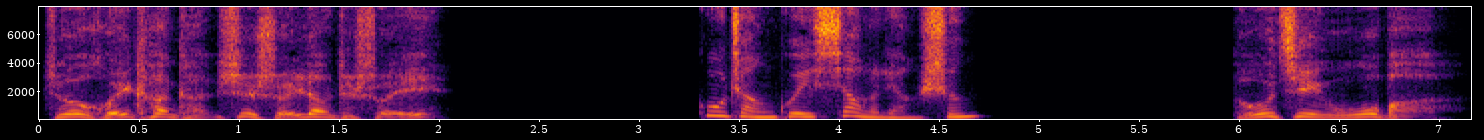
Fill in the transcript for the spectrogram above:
这回看看是谁让着谁。顾掌柜笑了两声，都进屋吧。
